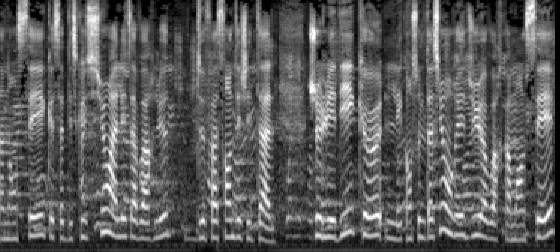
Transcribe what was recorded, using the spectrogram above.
annoncé que cette discussion allait avoir lieu de façon digitale. Je lui ai dit que les consultations auraient dû avoir commencé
